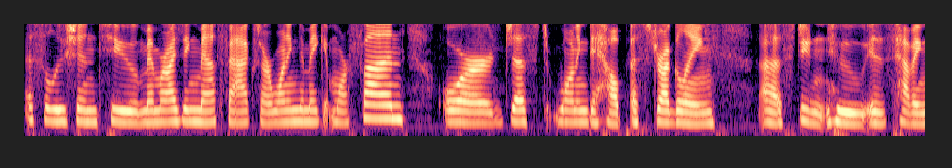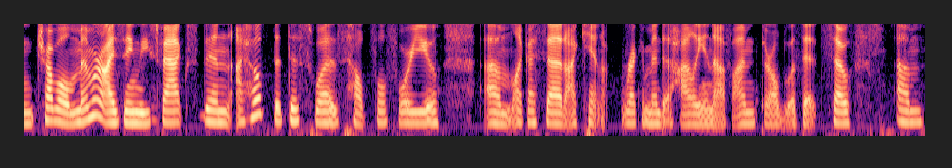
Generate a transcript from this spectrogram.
a solution to memorizing math facts or wanting to make it more fun or just wanting to help a struggling uh, student who is having trouble memorizing these facts, then I hope that this was helpful for you. Um, like I said, I can't recommend it highly enough. I'm thrilled with it. So, um,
